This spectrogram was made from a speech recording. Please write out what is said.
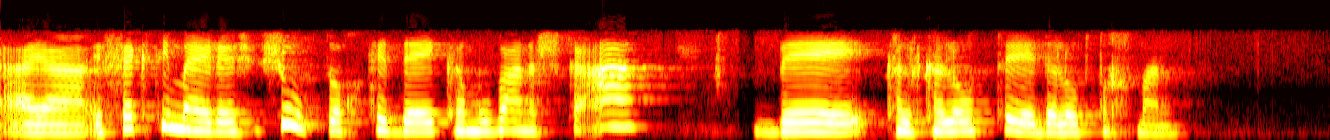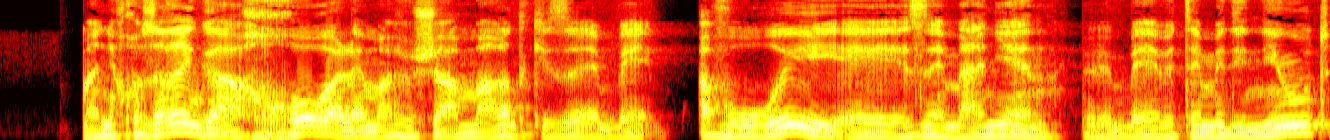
האפקטים האלה, שוב, תוך כדי כמובן השקעה בכלכלות דלות פחמן. אני חוזר רגע אחורה למשהו שאמרת, כי זה עבורי זה מעניין בהיבטי מדיניות,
